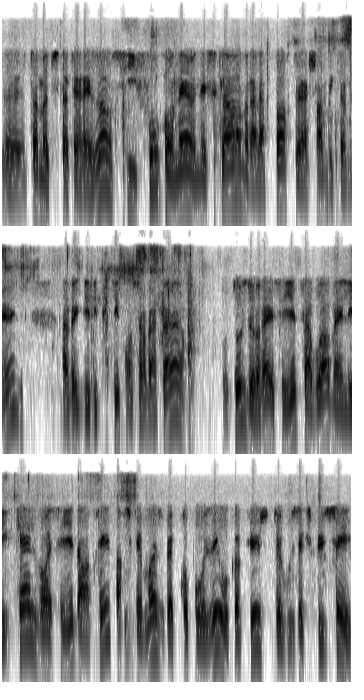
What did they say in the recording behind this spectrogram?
euh, Tom a tout à fait raison, s'il faut qu'on ait un esclandre à la porte de la Chambre des communes avec des députés conservateurs, O'Toole devrait essayer de savoir ben, lesquels vont essayer d'entrer parce que moi, je vais proposer au caucus de vous expulser,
